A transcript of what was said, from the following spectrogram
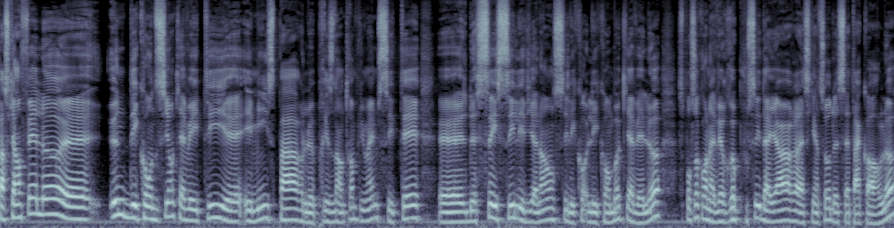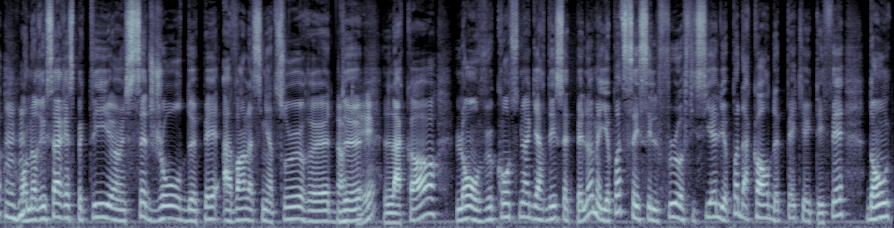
Parce qu'en fait, là, euh, une des conditions qui avait été euh, émise par le président Trump lui-même, c'était euh, de cesser les violences et les, co- les combats qu'il y avait là. C'est pour ça qu'on avait repoussé d'ailleurs la signature de cet accord-là. Mhm. On a réussi à respecter un 7 jours de paix avant la signature de l'accord. Là, on veut continuer à garder cette paix-là, mais il n'y a pas de cessez-le-feu officiel, il n'y a pas d'accord de paix qui a été fait. Donc,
